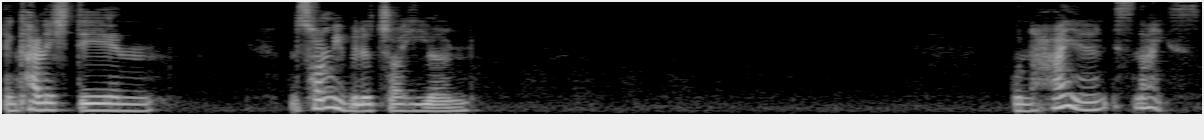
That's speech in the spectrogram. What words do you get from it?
dann kann ich den Zombie-Villager healen. Und heilen ist nice.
